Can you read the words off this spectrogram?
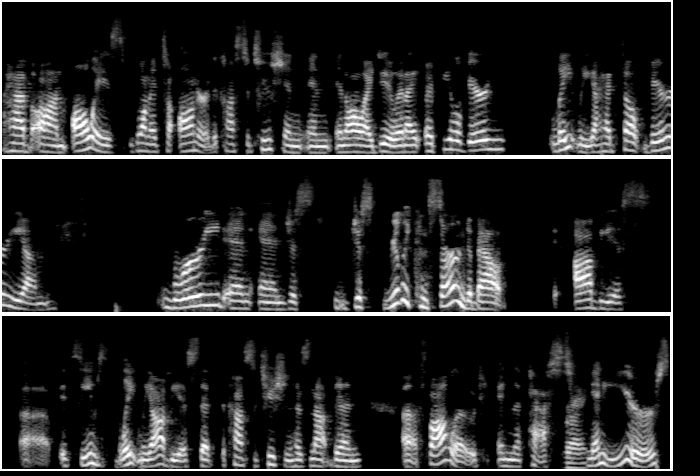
have um, always wanted to honor the Constitution in, in all I do. And I, I feel very lately, I had felt very um, worried and, and just, just really concerned about obvious, uh, it seems blatantly obvious that the Constitution has not been uh, followed in the past right. many years.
